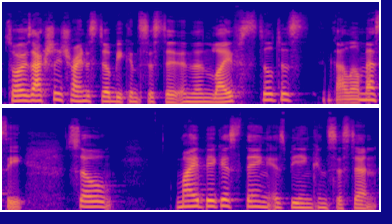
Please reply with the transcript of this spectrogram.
So I was actually trying to still be consistent. And then life still just got a little messy. So my biggest thing is being consistent.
